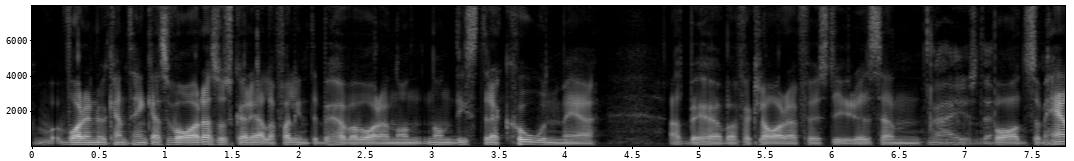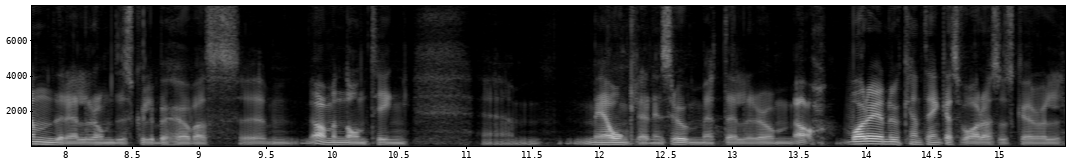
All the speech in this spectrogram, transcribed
vad det nu kan tänkas vara så ska det i alla fall inte behöva vara någon, någon distraktion med att behöva förklara för styrelsen Nej, vad som händer eller om det skulle behövas um, ja, men någonting med omklädningsrummet eller om ja, vad det nu kan tänkas vara så ska det väl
